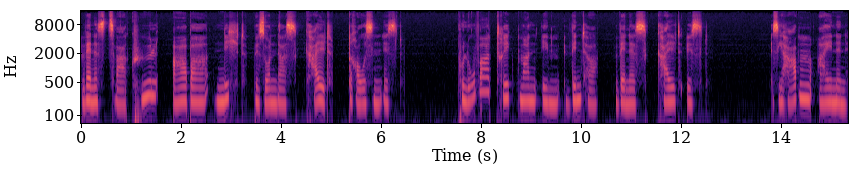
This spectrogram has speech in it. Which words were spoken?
wenn es zwar kühl, aber nicht besonders kalt draußen ist. Pullover trägt man im Winter, wenn es kalt ist. Sie haben einen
